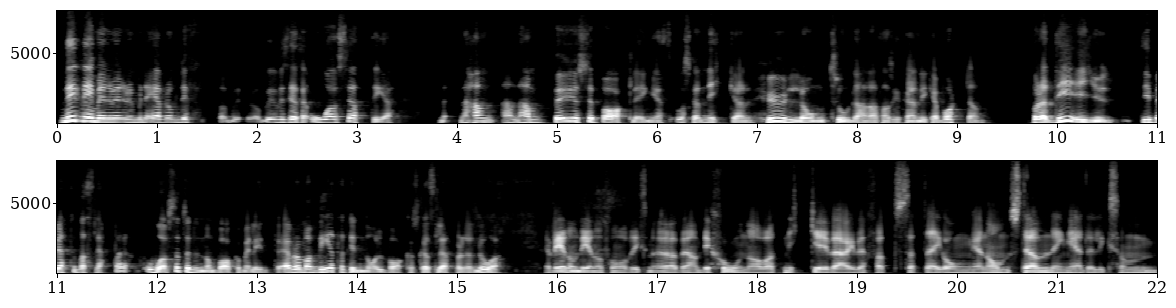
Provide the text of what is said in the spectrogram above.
Nej, nej, men, men, men även om det... Jag vill säga så här, oavsett det. När han, han, han böjer sig baklänges och ska nicka. Hur långt trodde han att han skulle kunna nicka bort den? Bara det är ju... Det är bättre att bara släppa den. Oavsett om det är någon bakom eller inte. Även om man vet att det är noll bakom ska släppa den ändå. Jag vet inte om det är någon form av liksom överambition av att nicka iväg den för att sätta igång en omställning eller liksom...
